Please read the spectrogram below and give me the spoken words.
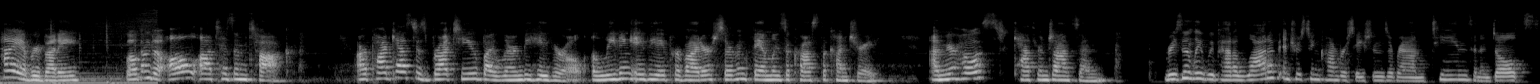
Hi, everybody. Welcome to All Autism Talk. Our podcast is brought to you by Learn Behavioral, a leading ABA provider serving families across the country. I'm your host, Katherine Johnson. Recently, we've had a lot of interesting conversations around teens and adults,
